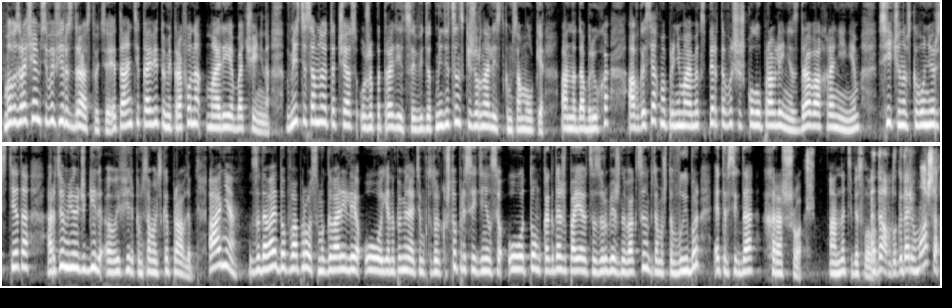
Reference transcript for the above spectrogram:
Мы возвращаемся в эфир. Здравствуйте. Это антиковид у микрофона Мария Баченина. Вместе со мной этот час уже по традиции ведет медицинский журналист комсомолки Анна Добрюха. А в гостях мы принимаем эксперта Высшей школы управления здравоохранением Сеченовского университета Артем Юрьевич Гиль в эфире «Комсомольской правды». Аня, задавай доп. вопрос. Мы говорили о, я напоминаю тем, кто только что присоединился, о том, когда же появятся зарубежные вакцины, потому что выбор – это всегда хорошо. Анна, тебе слово. Да, благодарю, Маша.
